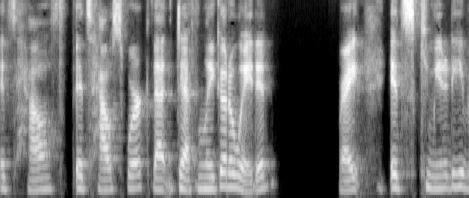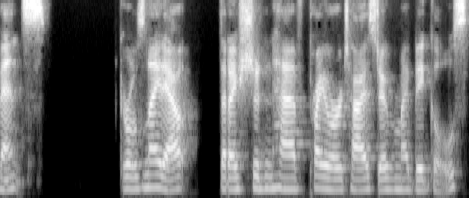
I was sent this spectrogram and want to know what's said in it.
it's house, it's housework that definitely could have waited, right? It's community events, girls' night out that I shouldn't have prioritized over my big goals.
